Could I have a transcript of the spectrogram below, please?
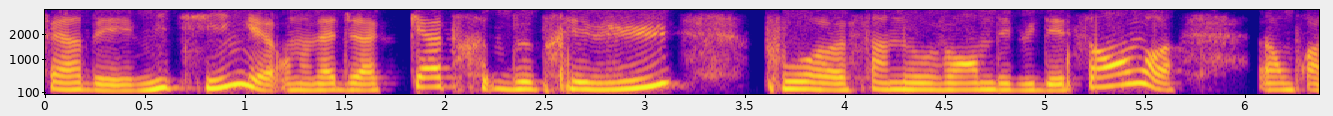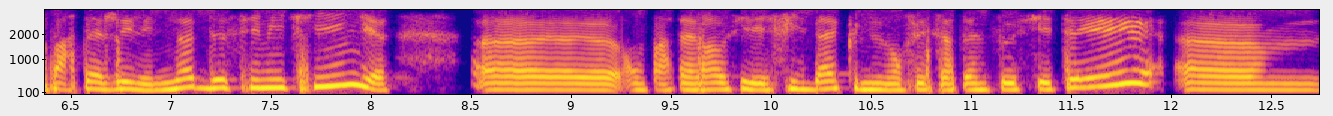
faire des meetings. On en a déjà quatre de prévus pour euh, fin novembre, début décembre. Euh, on pourra partager les notes de ces meetings. Euh, on partagera aussi les feedbacks que nous ont fait certaines sociétés. Euh,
